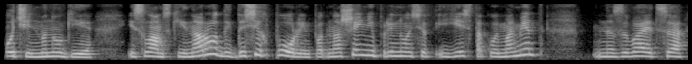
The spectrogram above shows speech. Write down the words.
очень многие исламские народы до сих пор им подношения приносят, и есть такой момент, называется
